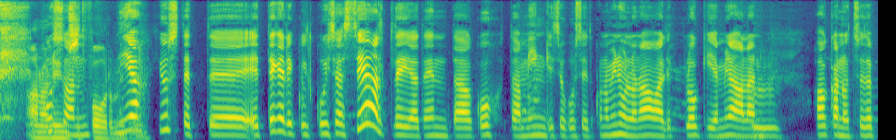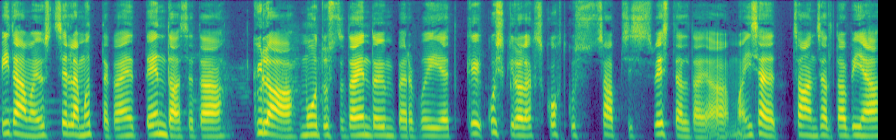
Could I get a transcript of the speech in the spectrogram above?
anonüümsed foorumid. jah, just, et, et tegelikult, kui sa sealt leiad enda kohta mingisuguseid, kuna minul on avalik blogi ja mina olen mm. hakanud seda pidama just selle mõttega, et enda seda küla moodustada enda ümber või et kuskil oleks koht, kus saab siis vestelda ja ma ise saan sealt abi ja,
